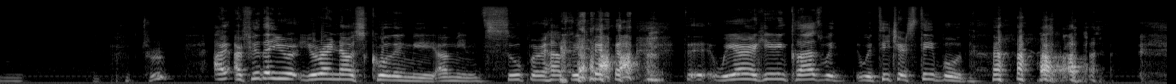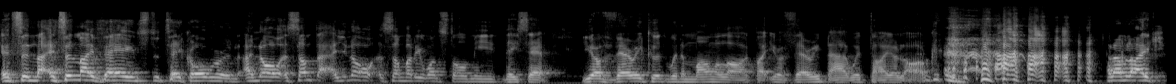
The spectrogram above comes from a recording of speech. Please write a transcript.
True. I, I feel that you're you're right now schooling me. I mean, super happy. we are here in class with with teacher Steve Boedt. it's in my, it's in my veins to take over, and I know sometimes you know somebody once told me they said you're very good with a monologue, but you're very bad with dialogue. and I'm like,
